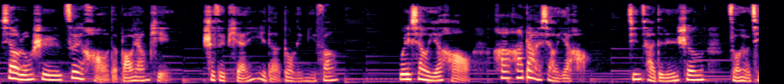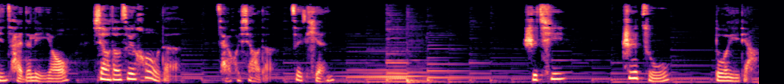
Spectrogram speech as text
笑容是最好的保养品。是最便宜的冻龄秘方，微笑也好，哈哈大笑也好，精彩的人生总有精彩的理由，笑到最后的才会笑得最甜。十七，知足多一点儿。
